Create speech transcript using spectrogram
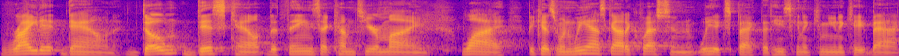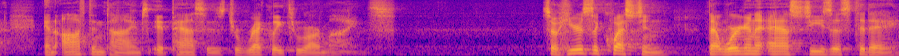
Write it down. Don't discount the things that come to your mind. Why? Because when we ask God a question, we expect that He's going to communicate back, and oftentimes it passes directly through our minds. So here's the question that we're going to ask Jesus today.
